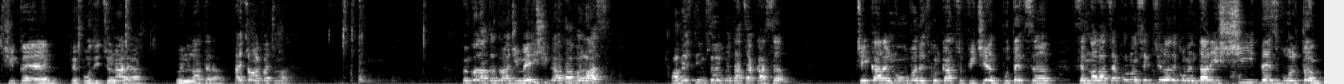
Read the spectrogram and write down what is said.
și pe, pe poziționarea în lateral. Hai să mai facem asta. Încă o dată, dragii mei, și gata, vă las. Aveți timp să repetați acasă. Cei care nu vă descurcați suficient puteți să semnalați acolo în secțiunea de comentarii și dezvoltăm.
